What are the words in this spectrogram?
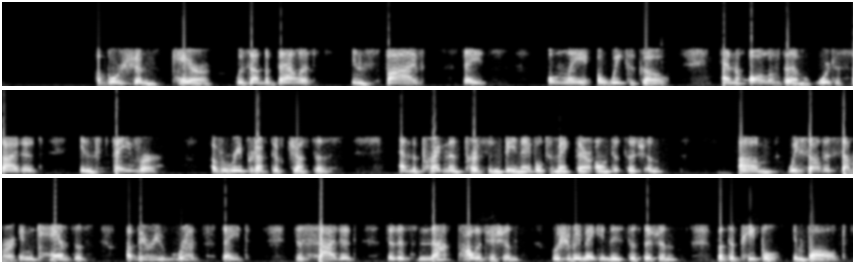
abortion care was on the ballot in five states only a week ago, and all of them were decided in favor of reproductive justice and the pregnant person being able to make their own decisions. Um, we saw this summer in Kansas, a very red state decided that it's not politicians who should be making these decisions, but the people involved.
